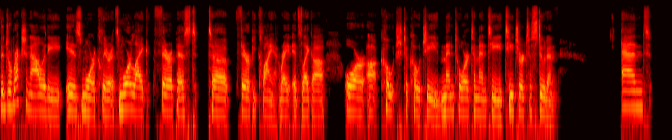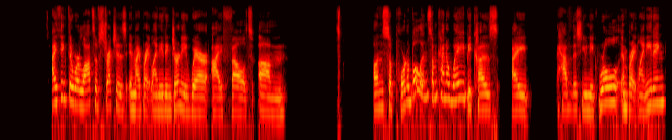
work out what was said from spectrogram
the directionality is more clear. It's more like therapist to therapy client, right? It's like a, or a coach to coachee, mentor to mentee, teacher to student. And I think there were lots of stretches in my bright line eating journey where I felt, um, unsupportable in some kind of way because I have this unique role in bright line eating.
